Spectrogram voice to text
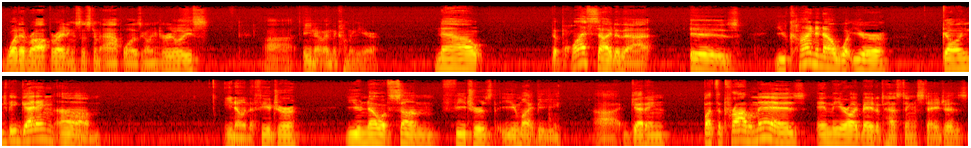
whatever operating system apple is going to release uh, you know in the coming year. Now the plus side of that is you kind of know what you're going to be getting um, you know, in the future, you know of some features that you might be uh, getting. But the problem is, in the early beta testing stages,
